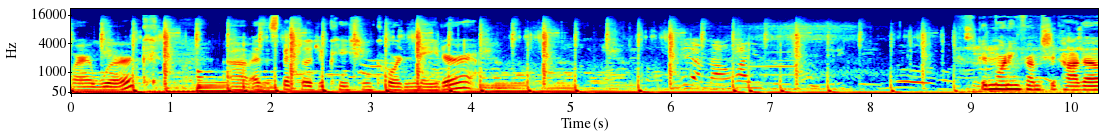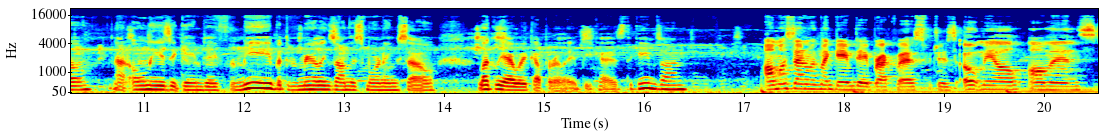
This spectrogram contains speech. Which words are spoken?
where I work um, as a special education coordinator. Good morning from Chicago. Not only is it game day for me, but the Premier League's on this morning, so luckily I wake up early because the game's on. Almost done with my game day breakfast, which is oatmeal, almonds,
